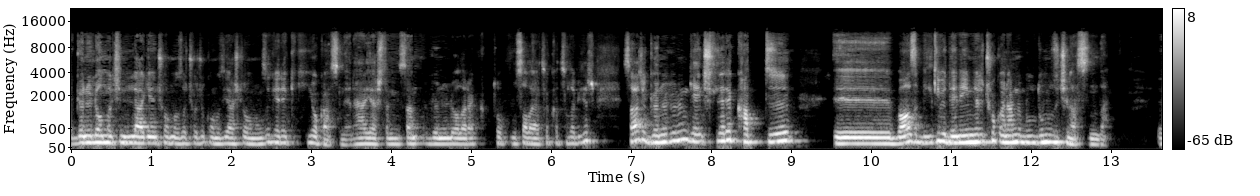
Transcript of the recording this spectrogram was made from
gönüllü olmak için illa genç olmanıza, çocuk olmanıza, yaşlı olmanıza gerek yok aslında. Yani her yaştan insan gönüllü olarak toplumsal hayata katılabilir. Sadece gönüllünün gençlere kattığı e, bazı bilgi ve deneyimleri çok önemli bulduğumuz için aslında e,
